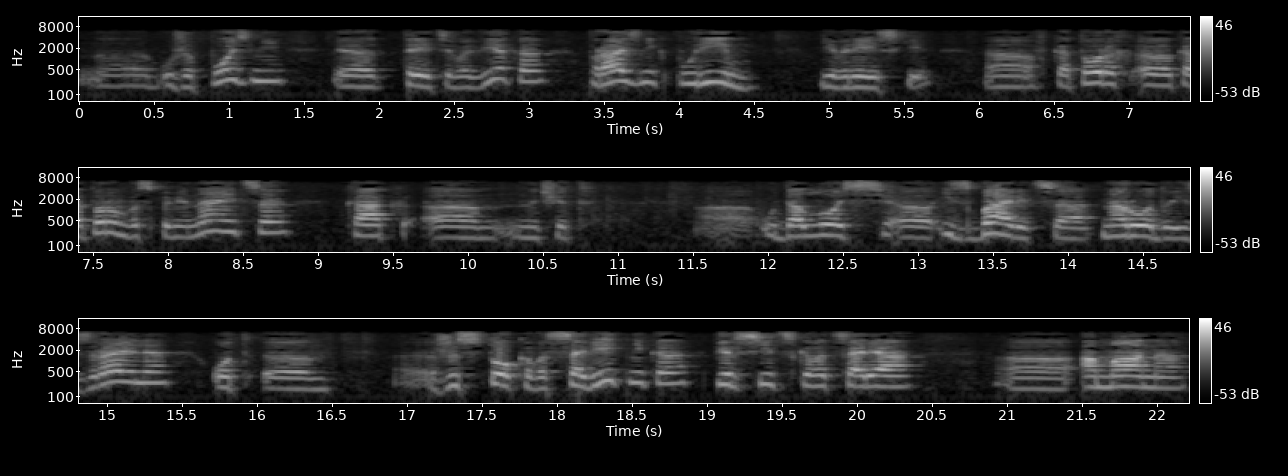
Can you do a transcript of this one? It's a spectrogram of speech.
э, уже поздний, э, третьего века, праздник Пурим еврейский, э, в которых, э, котором воспоминается, как э, значит, э, удалось э, избавиться народу Израиля от э, жестокого советника персидского царя э, Амана,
